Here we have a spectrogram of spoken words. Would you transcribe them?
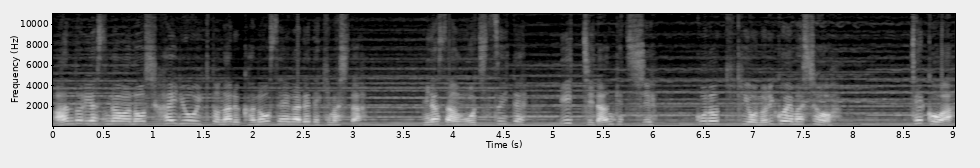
アンドリアス側の支配領域となる可能性が出てきました。皆さん落ち着いて一致団結しこの危機を乗り越えましょう。チェコは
